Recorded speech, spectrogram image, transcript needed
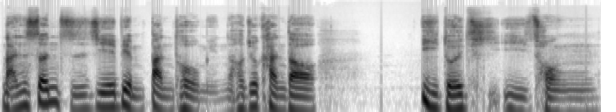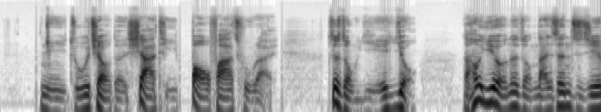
男生直接变半透明，然后就看到一堆体液从女主角的下体爆发出来，这种也有。然后也有那种男生直接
